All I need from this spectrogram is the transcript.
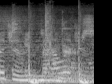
Intelligent manners.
